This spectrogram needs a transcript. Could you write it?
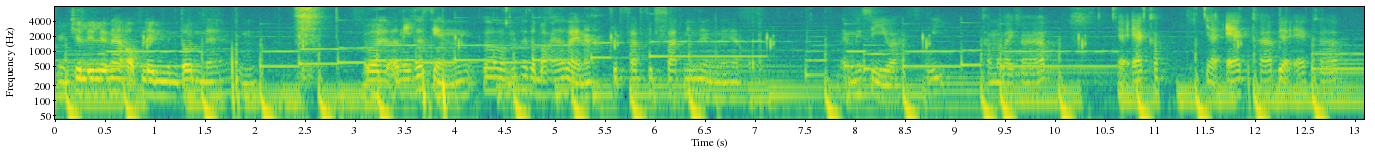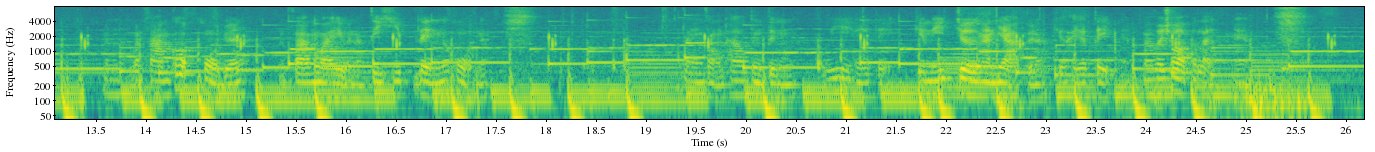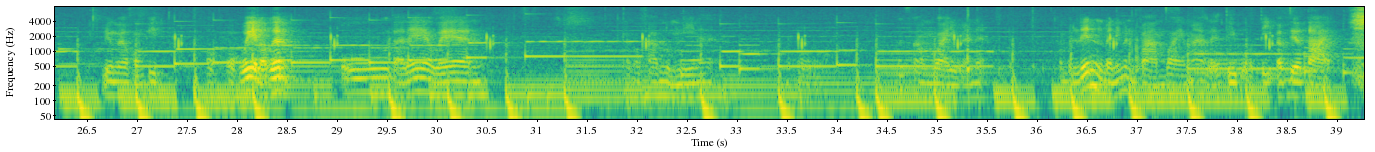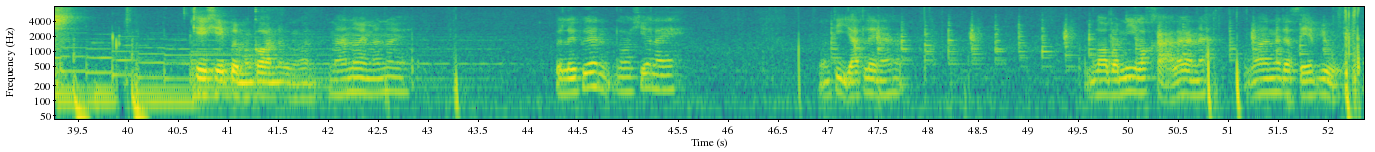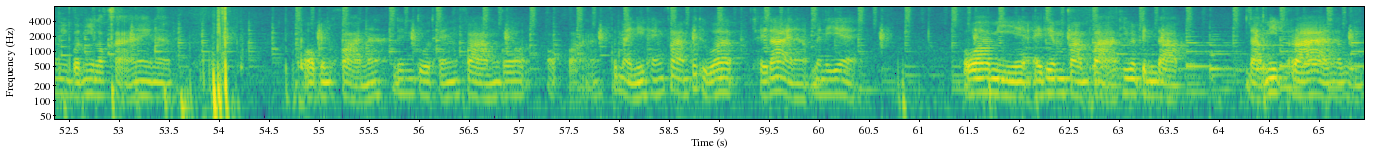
อย่างเช่นลิเลน่าออฟเลนเป็นต้นนะผมว่าอันนี้ก็เสียงก็ไม่ค่อยสบายเท่าไหร่นะฟึดฟัดฟึดฟัดนิดนึงนะครับไม่สี่ว่ะวิทำอะไรครับ อย่าแอคครับ อย่าแอคครับ อย่าแอคครับ มันมันฟาร์มก็โหดอยู่นะ มันฟาร์มไวอยู่นะ ตีคลิปเลนก็โหดนะแรงสองเท่าตึงๆวิ่ไฮเตะเกมนี้เจองานหยาบอยู่นะ เจอไฮเตะเนี่ยไม่ค่อยชอบเท่าไหร่นะลืมไปของผิดออกออกเวทเหรอเพื่อน โอ้ตายแล้วแวนแล้วก็ฟาร์มหลุมนี้นะฮะฟาร์มไวอยู่นะเนี่ยทำเป็นเล่นไปนี่มันฟาร์มไวมากเลย ตีปกติแป๊บเดียวตาย เคเคเปิดมังกรนะเปิดมังกรมาหน่อยมาหน่อย เปิดเลยเพื่อน รอเชี่ยอะไรหมือนตียัดเลยนะครับผมรอบอนนี่ล็อกขาแล้วกันนะ ผมว่าน่าจะเซฟอยู่ ถ้ามีบอนนี่ล็อกขาให้นะครับออกเป็นขวานนะ เล่นตัวแทงฟาร์มก็ออกขวานนะ สมัยนี้แทงฟาร์มก็ถือว่าใช้ได้นะครับ ไม่ได้แย่ เพราะว่ามีไอเทมฟาร์มป่าที่มันเป็นดาบ ดาบมีดพระนะครับผม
